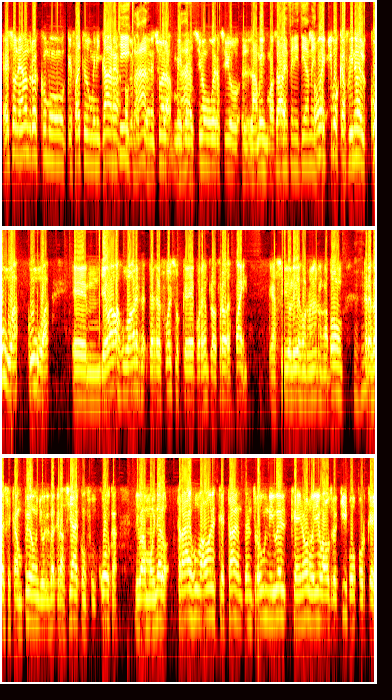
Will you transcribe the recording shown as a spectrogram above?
eso Leandro, es como que falte Dominicana Sí, o que claro, falte Venezuela. Mi claro. reacción hubiera sido la misma, ¿sabes? Definitivamente. Son equipos que al final Cuba, Cuba eh, llevaba jugadores de refuerzos que, por ejemplo, Alfredo Spain, que ha sido líder honrado en Japón, tres veces campeón, Yuri Gracial con Fukuoka, Iván Moinelo, trae jugadores que están dentro de un nivel que no lo lleva a otro equipo porque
